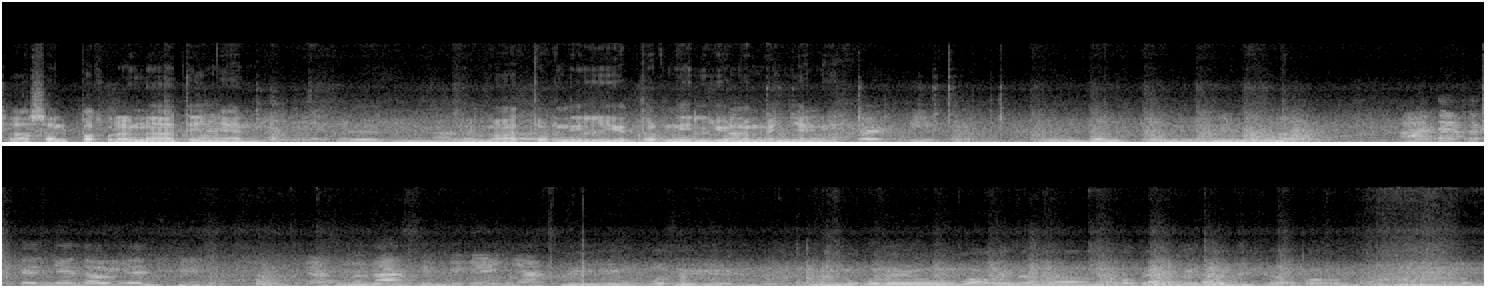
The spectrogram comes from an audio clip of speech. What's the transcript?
Sasalpak lang natin yan. Yung mga tornilyo, tornilyo naman yan eh. 30. Puro balik yun eh. Yun yung, Ah, dapat kanya daw yan eh. Kaya sa mataas yung bigay niya. yung, yung kasi, inano ko na yung makina na nakategla dyan eh. Kaya parang na, Hmm. na lang.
